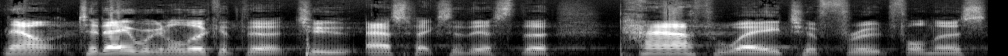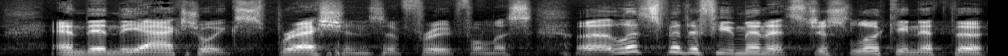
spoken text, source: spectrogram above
Now, today we're going to look at the two aspects of this the pathway to fruitfulness and then the actual expressions of fruitfulness. Uh, let's spend a few minutes just looking at the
